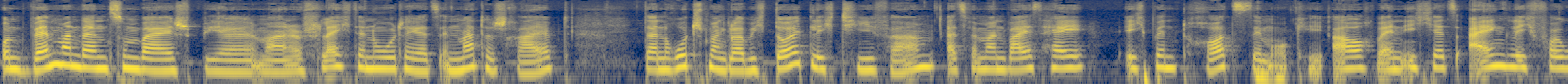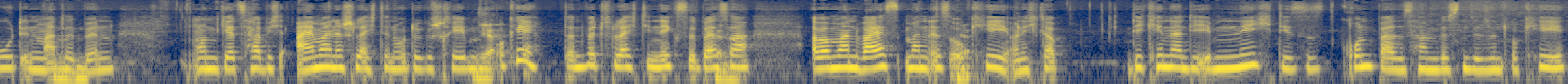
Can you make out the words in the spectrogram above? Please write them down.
Und wenn man dann zum Beispiel mal eine schlechte Note jetzt in Mathe schreibt, dann rutscht man, glaube ich, deutlich tiefer, als wenn man weiß, hey, ich bin trotzdem mhm. okay. Auch wenn ich jetzt eigentlich voll gut in Mathe mhm. bin, und jetzt habe ich einmal eine schlechte Note geschrieben. Ja. Okay, dann wird vielleicht die nächste besser. Genau. Aber man weiß, man ist okay. Ja. Und ich glaube, die Kinder, die eben nicht diese Grundbasis haben, wissen, sie sind okay,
